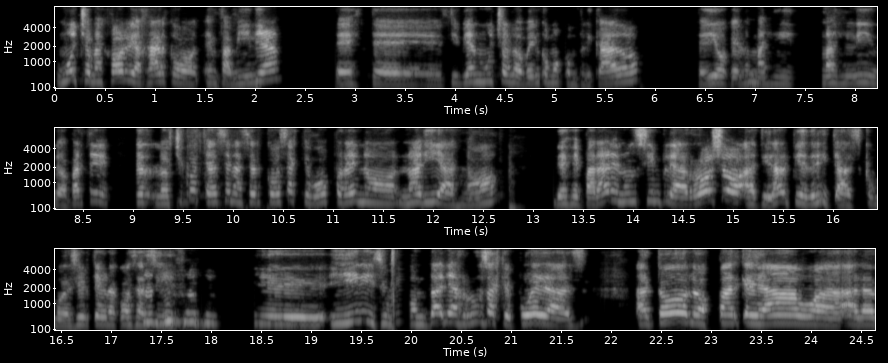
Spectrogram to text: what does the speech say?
mucho mejor viajar con, en familia este, si bien muchos lo ven como complicado, te digo que es lo más, más lindo. Aparte, los chicos te hacen hacer cosas que vos por ahí no, no harías, ¿no? Desde parar en un simple arroyo a tirar piedritas, como decirte una cosa así. y, ir y subir montañas rusas que puedas, a todos los parques de agua, a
